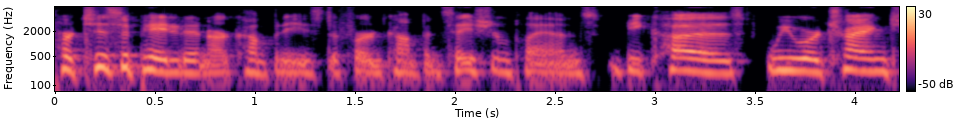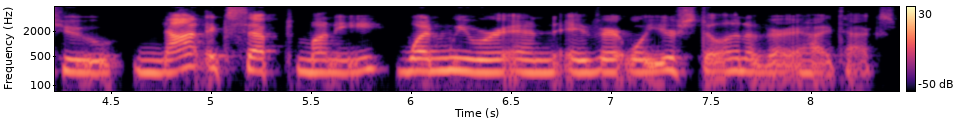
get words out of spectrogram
participated in our company's deferred compensation plans because we were trying to not accept money when we were in a very well, you're still in a very high tax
